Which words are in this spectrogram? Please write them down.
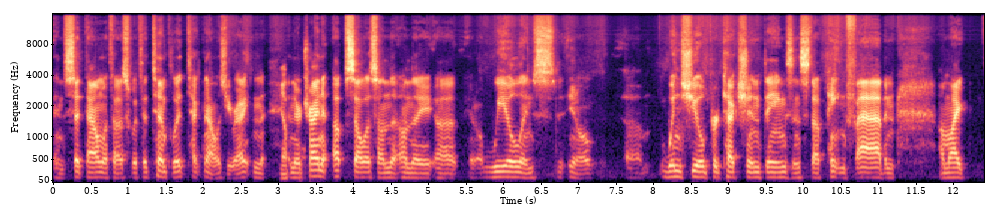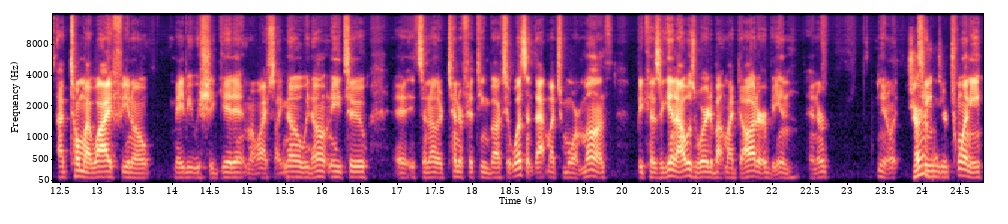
and sit down with us with a template technology, right? And yep. and they're trying to upsell us on the on the uh, you know, wheel and you know um, windshield protection things and stuff, paint and fab. And I'm like, I told my wife, you know, maybe we should get it. And my wife's like, no, we don't need to. It's another 10 or 15 bucks. It wasn't that much more a month because again, I was worried about my daughter being in her you know, sure. teens or 20,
